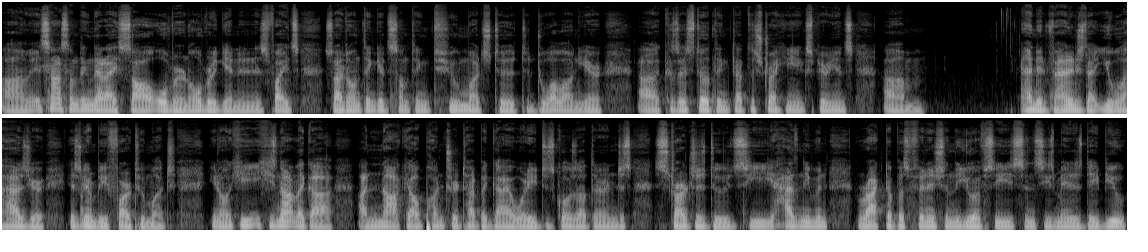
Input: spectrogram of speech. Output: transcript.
Um, it's not something that I saw over and over again in his fights, so I don't think it's something too much to to dwell on here because uh, I still think that the striking experience. Um, and advantage that Ewell has here is going to be far too much. You know, he he's not like a, a knockout puncher type of guy where he just goes out there and just starches dudes. He hasn't even racked up a finish in the UFC since he's made his debut.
